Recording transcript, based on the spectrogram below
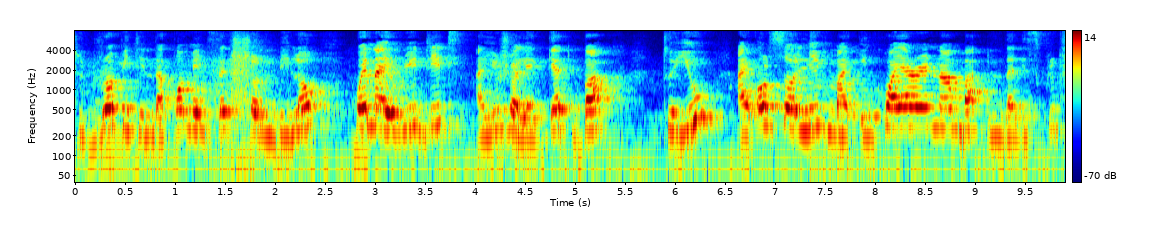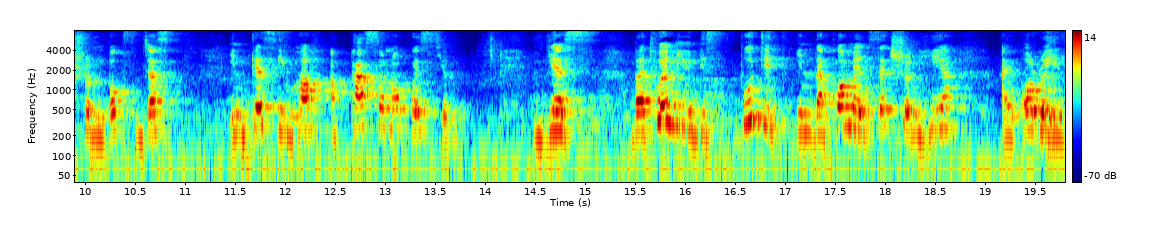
to drop it in the comment section below. When I read it, I usually get back to you. I also leave my inquiry number in the description box just in case you have a personal question. Yes, but when you put it in the comment section here, I always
